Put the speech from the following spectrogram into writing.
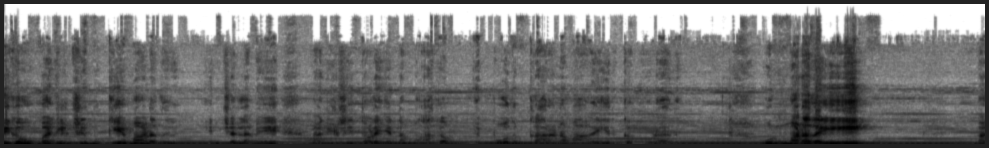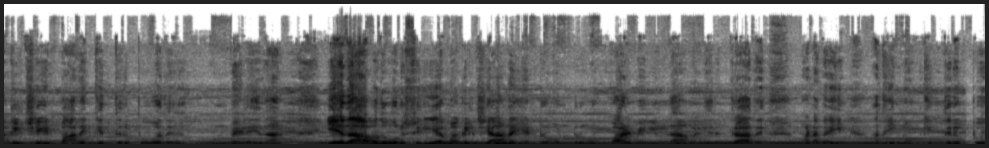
மிகவும் மகிழ்ச்சி முக்கியமானது என் செல்லமே. மகிழ்ச்சி தொலைய நம் அகம் எப்போதும் காரணமாக இருக்கக்கூடாது. உன் மனதை மகிழ்ச்சியின் பாதைக்கு திருப்புவது உன் வேலைதான். ஏதாவது ஒரு சிறிய மகிழ்ச்சியான என்று ஒன்று உன் வாழ்வில் இல்லாமல் இருக்காது. மனதை அதை நோக்கி திருப்பு.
